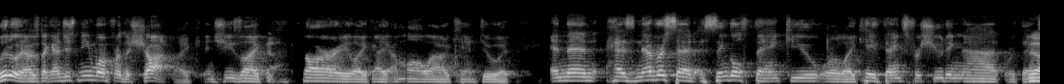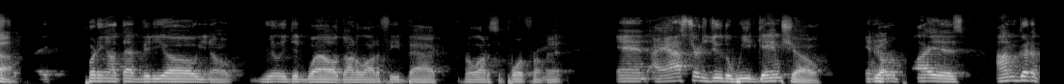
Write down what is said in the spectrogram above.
Literally, I was like, I just need one for the shot. Like, and she's like, sorry, like I, I'm all out, I can't do it. And then has never said a single thank you or like, hey, thanks for shooting that, or thanks Yeah. for like putting out that video. You know, really did well, got a lot of feedback, got a lot of support from it. And I asked her to do the weed game show, and Yeah. her reply is, I'm gonna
